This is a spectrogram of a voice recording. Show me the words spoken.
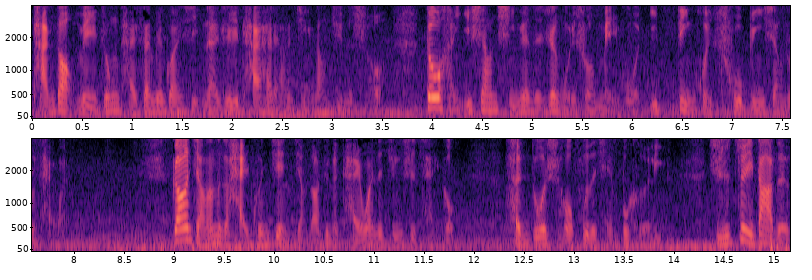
谈到美中台三边关系，乃至于台海两岸紧张局的时候，都很一厢情愿地认为说，美国一定会出兵相助台湾。刚刚讲到那个海鲲舰，讲到这个台湾的军事采购，很多时候付的钱不合理。其实最大的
